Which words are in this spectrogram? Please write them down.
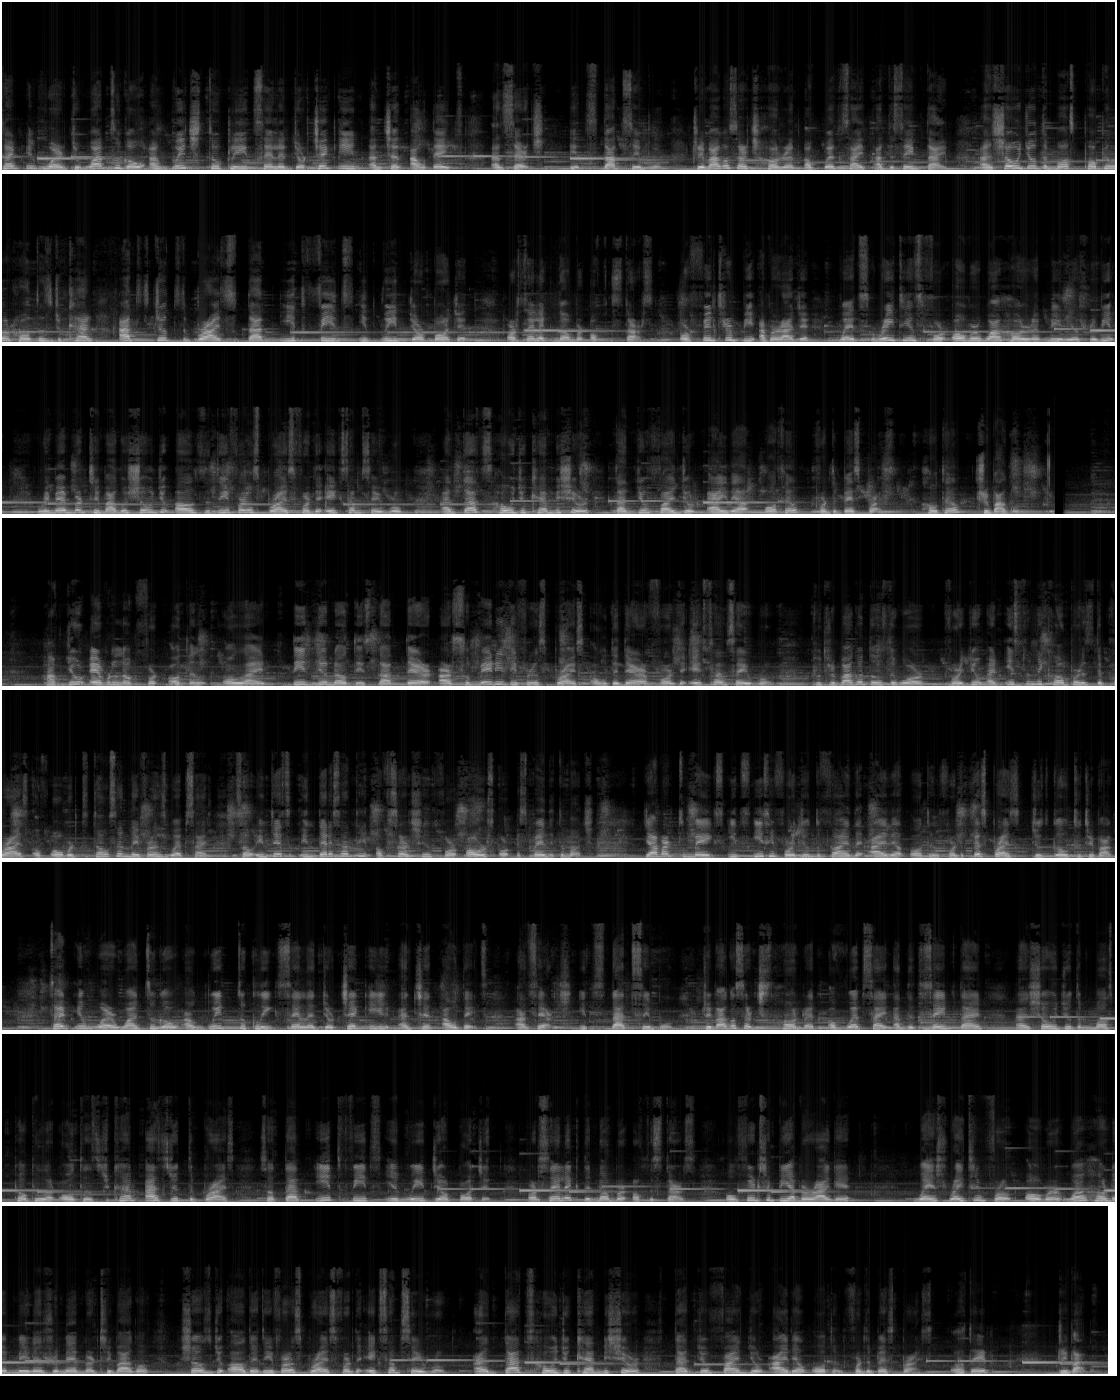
Type in where you want to go and which to click, select your check-in and check-out dates, and search. It's that simple. Trivago search hundreds of websites at the same time and show you the most popular hotels you can adjust the price so that it fits it with your budget or select number of stars or filter by average with ratings for over 100 million reviews. Remember, Trivago showed you all the different price for the exam same room, and that's how you can be sure that you find your ideal hotel for the best price. Hotel Trivago. Have you ever looked for hotel online? Did you notice that there are so many different prices out there for the exam same room? But Trivago does the work for you and instantly compares the price of over 2000 different websites. So it is interesting of searching for hours or spending too much. Trivago makes it easy for you to find the ideal hotel for the best price. Just go to Trivago. Type in where you want to go and when to click select your check-in and check-out dates and search. It's that simple. Trivago searches hundreds of websites at the same time and shows you the most popular hotels. You can adjust the price so that it fits in with your budget or select the number of stars or filter via average with rating from over 100 million. Remember, Trivago shows you all the different price for the exam zero, and that's how you can be sure that you find your ideal hotel for the best price. Hotel Trivago.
